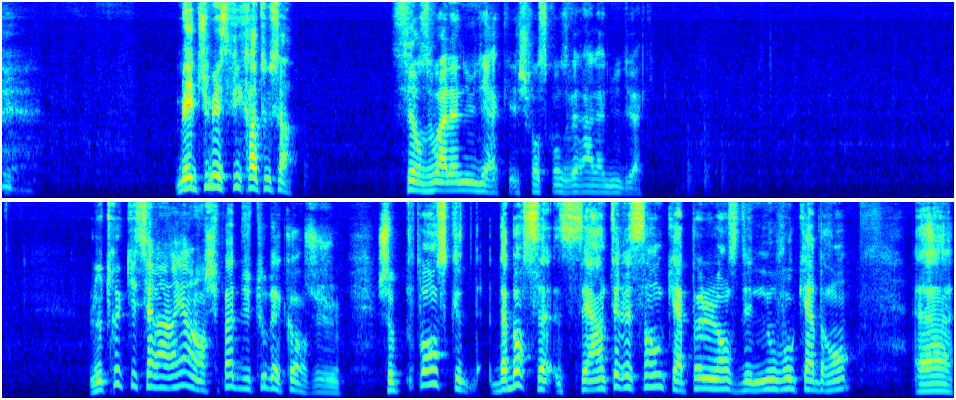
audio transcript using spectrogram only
Mais tu m'expliqueras tout ça. Si on se voit à la hack. Et je pense qu'on se verra à la hack. Le truc qui sert à rien, alors je suis pas du tout d'accord. Je, je, pense que d'abord c'est intéressant qu'Apple lance des nouveaux cadrans. Euh,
